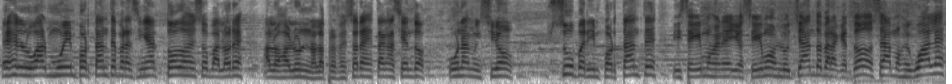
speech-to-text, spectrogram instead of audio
es un lugar muy importante para enseñar todos esos valores a los alumnos. Los profesores están haciendo una misión súper importante y seguimos en ello, seguimos luchando para que todos seamos iguales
